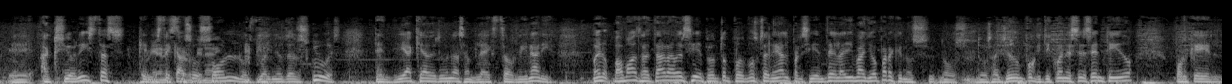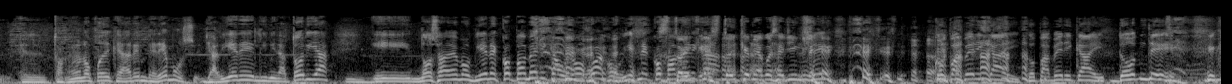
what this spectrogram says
eh, accionistas, que en este caso son los dueños de los clubes. Tendría que haber una asamblea extraordinaria. Bueno, vamos a tratar a ver si de pronto podemos tener al presidente de la DIMAYO para que nos, nos, nos ayude un poquitico en ese sentido, porque el, el torneo no puede quedar en veremos. Ya viene eliminatoria y no sabemos, ¿viene Copa América o no, Juanjo? ¿Viene Copa Estoy, América? estoy que me hago ese jingle. Copa América hay, Copa América hay. ¿Dónde?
